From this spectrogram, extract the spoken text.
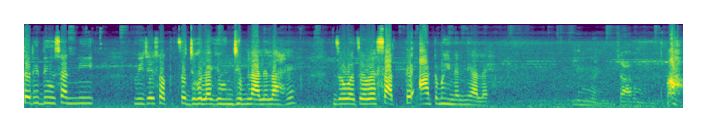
तरी दिवसांनी विजय स्वतःचा झोला घेऊन जिमला आलेला आहे. जवळजवळ सात ते आठ महिन्यांनी आलाय. तीन महिने चार महिने. आह,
